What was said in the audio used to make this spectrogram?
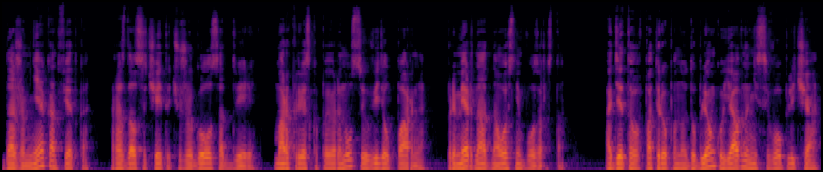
Даже мне, конфетка? Раздался чей-то чужой голос от двери. Марк резко повернулся и увидел парня, примерно одного с ним возраста. Одетого в потрепанную дубленку явно не с его плеча,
